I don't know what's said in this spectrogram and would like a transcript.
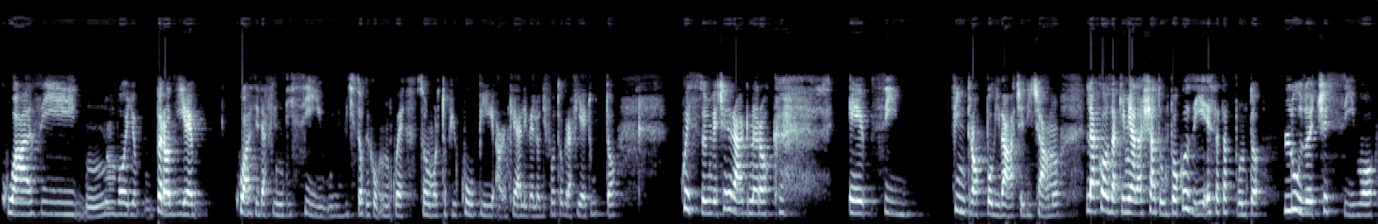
quasi, non voglio però dire quasi da film DC, visto che comunque sono molto più cupi anche a livello di fotografia e tutto. Questo invece Ragnarok è sì, fin troppo vivace, diciamo. La cosa che mi ha lasciato un po' così è stato appunto l'uso eccessivo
